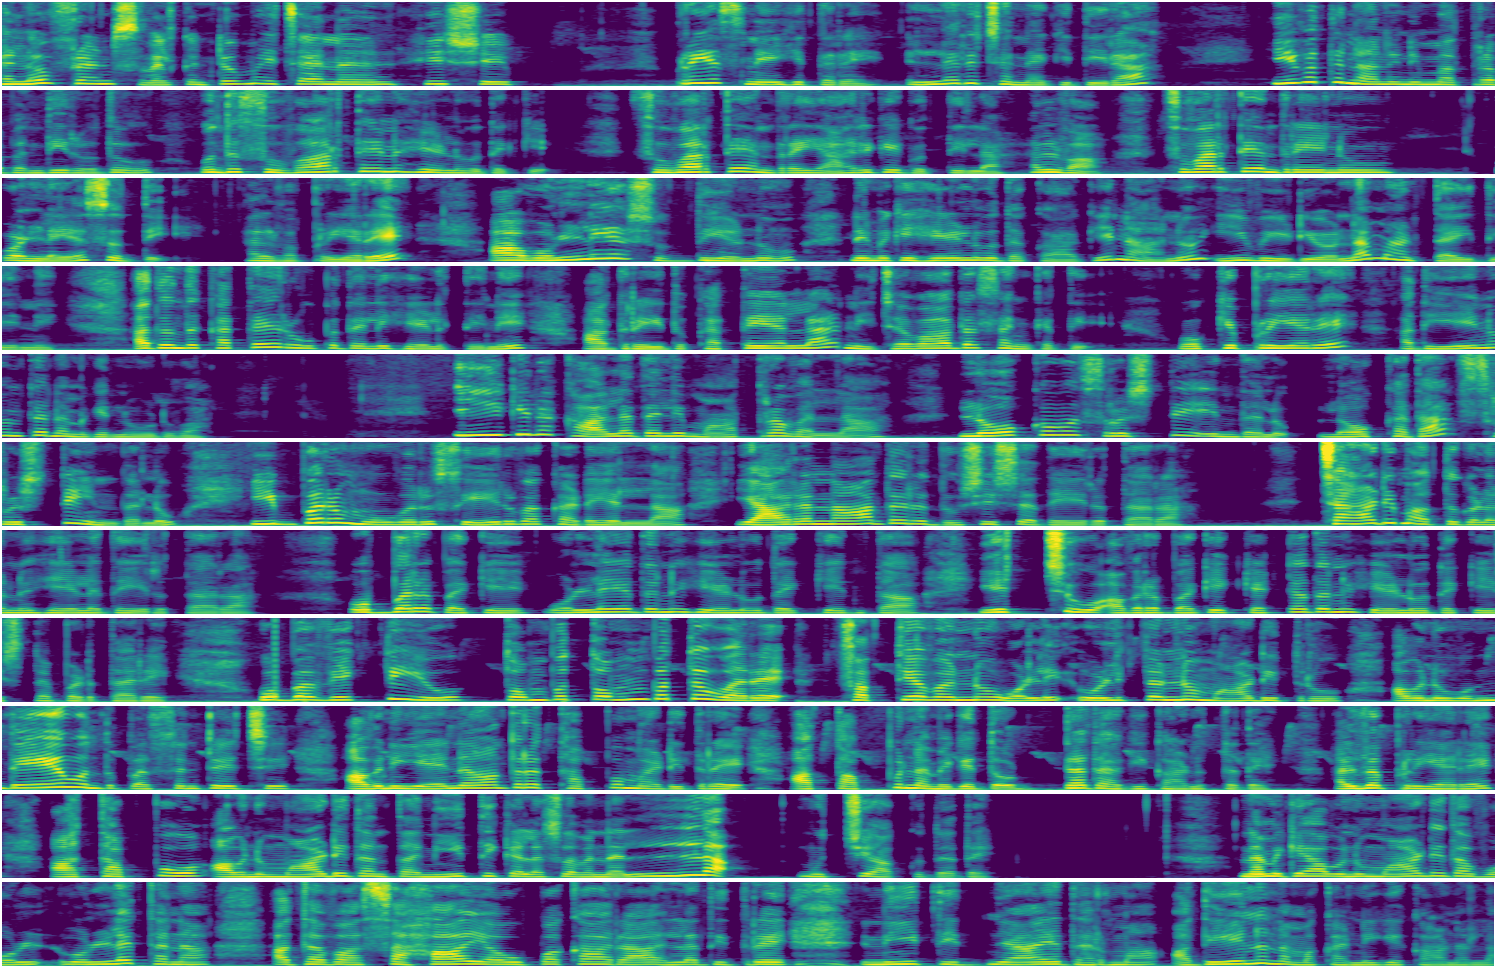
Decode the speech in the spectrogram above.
Hello friends welcome to my channel hi ship ಪ್ರಿಯ ಸ್ನೇಹಿತರೆ, ಎಲ್ಲರೂ ಚೆನ್ನಾಗಿದ್ದೀರಾ? ಇವತ್ತು ನಾನು ನಿಮ್ಮ ಹತ್ರ ಬಂದಿರೋದು ಒಂದು ಸುವಾರ್ತೆಯನ್ನು ಹೇಳುವುದಕ್ಕೆ. ಸುವಾರ್ತೆ ಅಂದರೆ ಯಾರಿಗೆ ಗೊತ್ತಿಲ್ಲ, ಅಲ್ವಾ? ಸುವಾರ್ತೆ ಅಂದರೆ ಏನು? ಒಳ್ಳೆಯ ಸುದ್ದಿ, ಅಲ್ವಾ ಪ್ರಿಯರೇ? ಆ ಒಳ್ಳೆಯ ಸುದ್ದಿಯನ್ನು ನಿಮಗೆ ಹೇಳುವುದಕ್ಕಾಗಿ ನಾನು ಈ ವಿಡಿಯೋನ ಮಾಡ್ತಾ ಇದ್ದೀನಿ. ಅದೊಂದು ಕಥೆಯ ರೂಪದಲ್ಲಿ ಹೇಳ್ತೀನಿ. ಆದರೆ ಇದು ಕಥೆಯಲ್ಲ, ನಿಜವಾದ ಸಂಗತಿ. ಓಕೆ ಪ್ರಿಯರೇ, ಅದು ಏನು ಅಂತ ನಮಗೆ ನೋಡುವ. ಈಗಿನ ಕಾಲದಲ್ಲಿ ಮಾತ್ರವಲ್ಲ, ಲೋಕವು ಸೃಷ್ಟಿಯಿಂದಲೂ, ಲೋಕದ ಸೃಷ್ಟಿಯಿಂದಲೂ ಇಬ್ಬರು ಮೂವರು ಸೇರುವ ಕಡೆಯೆಲ್ಲ ಯಾರನ್ನಾದರೂ ದೂಷಿಸದೇ ಇರುತ್ತಾರಾ? ಚಾಡಿ ಮಾತುಗಳನ್ನು ಹೇಳದೇ ಇರುತ್ತಾರಾ? ಒಬ್ಬರ ಬಗ್ಗೆ ಒಳ್ಳೆಯದನ್ನು ಹೇಳುವುದಕ್ಕಿಂತ ಹೆಚ್ಚು ಅವರ ಬಗ್ಗೆ ಕೆಟ್ಟದನ್ನು ಹೇಳುವುದಕ್ಕೆ ಇಷ್ಟಪಡ್ತಾರೆ. ಒಬ್ಬ ವ್ಯಕ್ತಿಯು ತೊಂಬತ್ತೊಂಬತ್ತುವರೆ ಸತ್ಯವನ್ನು ಒಳಿ ಒಳಿತನ್ನು ಮಾಡಿದರೂ. ಅವನು ಒಂದೇ ಒಂದು ಪರ್ಸೆಂಟೇಜ್ ಅವನು ಏನಾದರೂ ತಪ್ಪು ಮಾಡಿದರೆ ಆ ತಪ್ಪು ನಮಗೆ ದೊಡ್ಡದಾಗಿ ಕಾಣುತ್ತದೆ. ಅಲ್ವ ಪ್ರಿಯರೇ? ಆ ತಪ್ಪು ಅವನು ಮಾಡಿದಂಥ ನೀತಿ ಕೆಲಸವನ್ನೆಲ್ಲ ಮುಚ್ಚಿ ಹಾಕುತ್ತದೆ ನಮಗೆ ಅವನು ಮಾಡಿದ ಒಳ್, ಒಳ್ಳೆತನ ಅಥವಾ ಸಹಾಯ, ಉಪಕಾರ ಅಲ್ಲದಿದ್ದರೆ ನೀತಿ ನ್ಯಾಯ ಧರ್ಮ ಅದೇನು ನಮ್ಮ ಕಣ್ಣಿಗೆ ಕಾಣಲ್ಲ.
